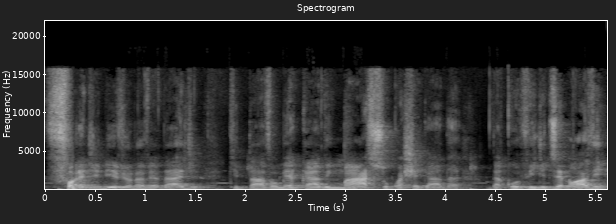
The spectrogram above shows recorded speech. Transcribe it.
fora de nível, na verdade, que estava o mercado em março com a chegada da Covid-19,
